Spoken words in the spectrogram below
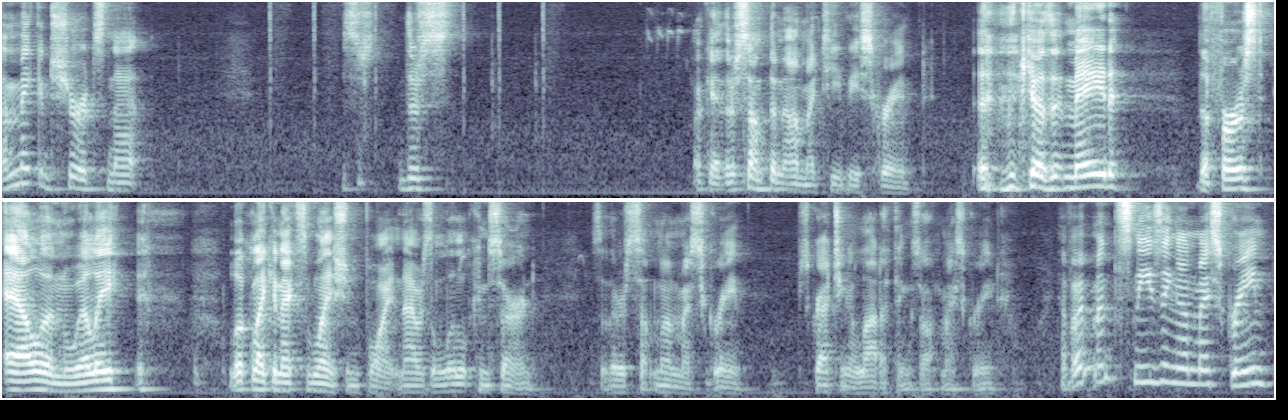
I'm making sure it's not. There's, there's okay. There's something on my TV screen because it made the first L and Willie look like an exclamation point, and I was a little concerned. So there's something on my screen. I'm scratching a lot of things off my screen. Have I been sneezing on my screen?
